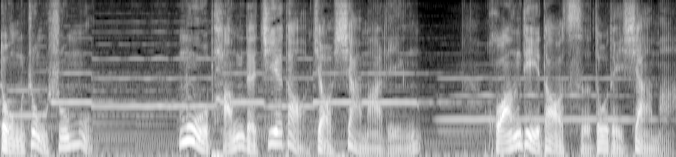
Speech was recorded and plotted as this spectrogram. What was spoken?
董仲舒墓，墓旁的街道叫下马陵，皇帝到此都得下马，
